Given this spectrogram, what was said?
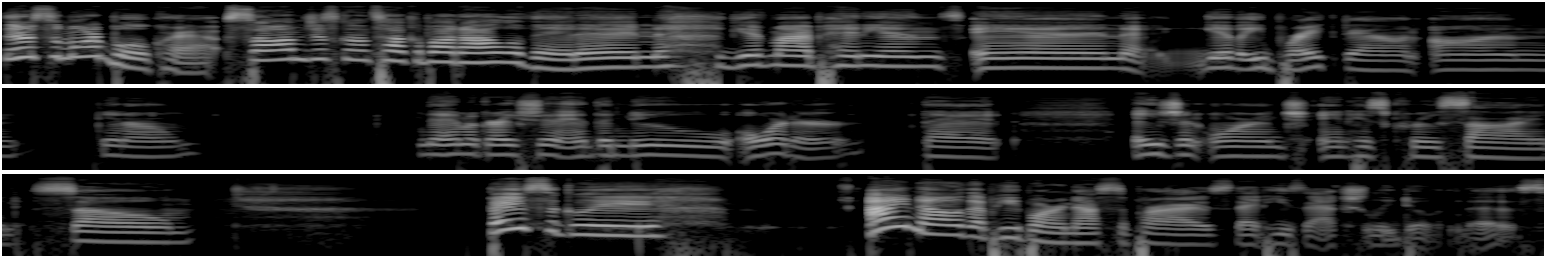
there's some more bullcrap. So I'm just going to talk about all of it and give my opinions and give a breakdown on, you know, the immigration and the new order that Agent Orange and his crew signed. So basically, I know that people are not surprised that he's actually doing this.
